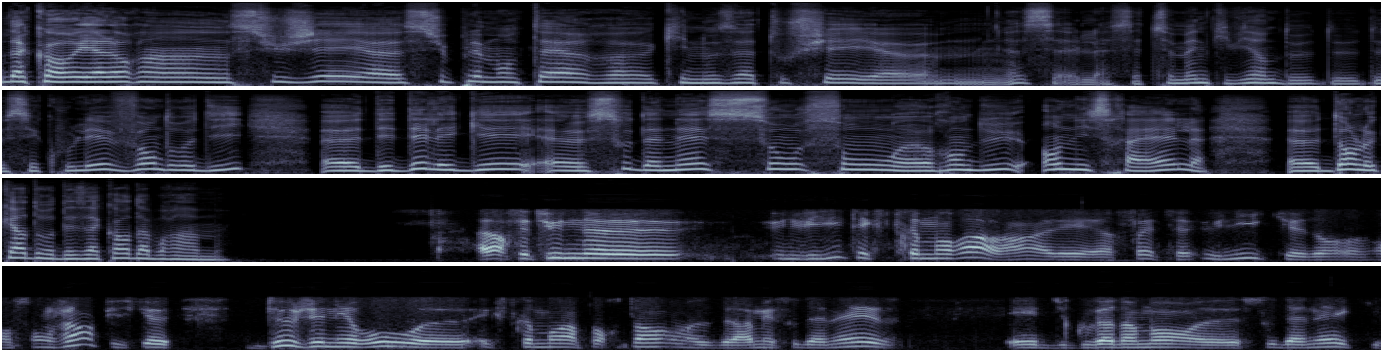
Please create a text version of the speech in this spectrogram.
D'accord, et alors un sujet euh, supplémentaire euh, qui nous a touché euh, cette semaine qui vient de, s'écouler, vendredi, des délégués soudanais sont, sont rendus en Israël dans le cadre des accords d'Abraham. Alors c'est une, une visite extrêmement rare, hein. elle est en fait unique dans, en son genre, puisque deux généraux extrêmement importants de l'armée soudanaise et du gouvernement soudanais, qui,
